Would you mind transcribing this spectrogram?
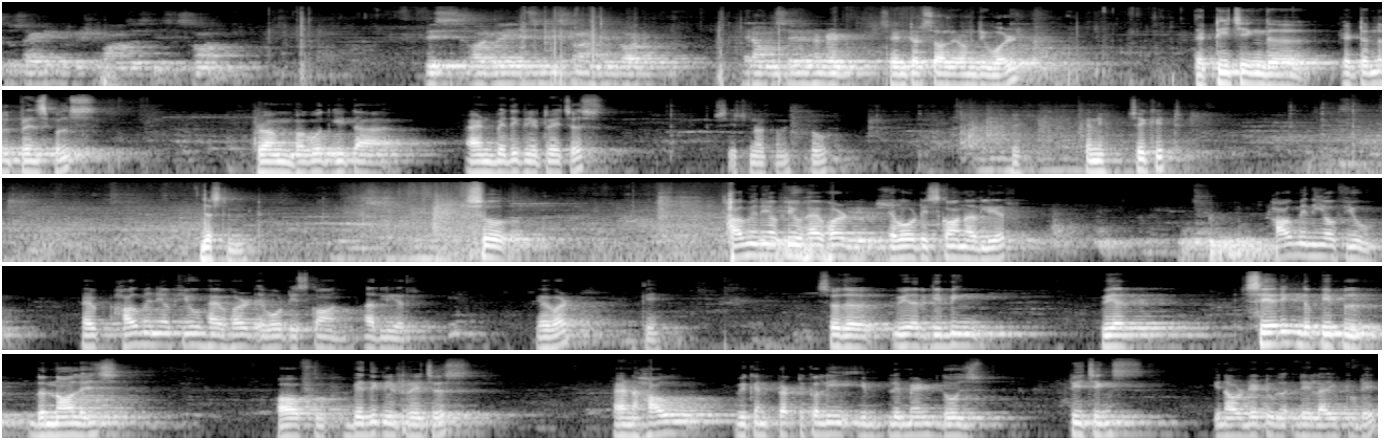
Society for Krishna Consciousness, ISKCON. This organization ISKCON has got around 700 centers all around the world. They're teaching the eternal principles from Bhagavad Gita and Vedic literatures. It's not coming. So, okay. Can you check it? Just a minute. So, how many of you have heard about ISKCON earlier? How many of you have how many of you have heard about ISKCON earlier? You have heard? Okay. So the we are giving we are sharing the people the knowledge of Vedic literatures and how we can practically implement those teachings in our day to day life today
